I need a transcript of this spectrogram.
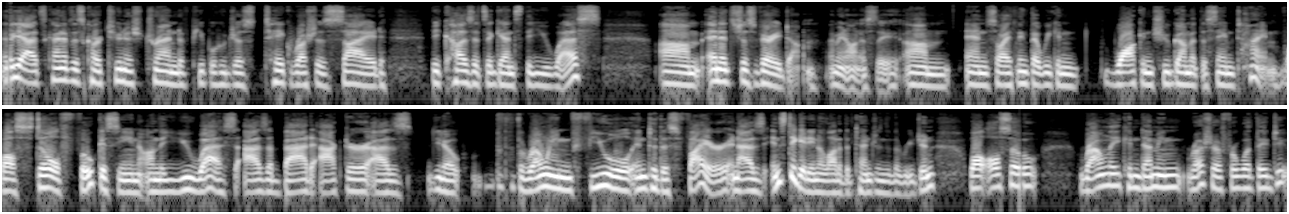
And yeah, it's kind of this cartoonish trend of people who just take Russia's side because it's against the U.S. Um, and it's just very dumb. I mean, honestly. Um, and so I think that we can walk and chew gum at the same time while still focusing on the U.S. as a bad actor, as you know, throwing fuel into this fire and as instigating a lot of the tensions in the region, while also roundly condemning Russia for what they do.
